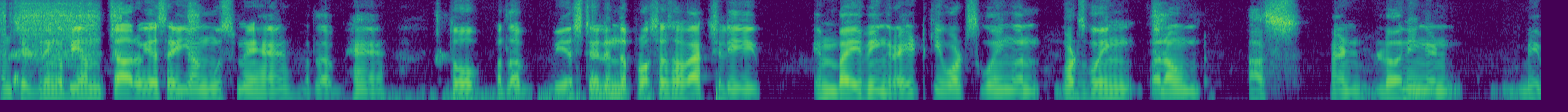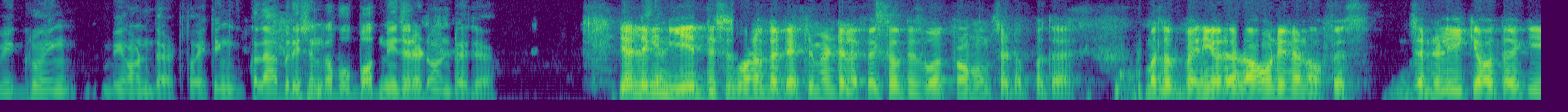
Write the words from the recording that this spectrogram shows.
कंसिडरिंग अभी हम चारों ऐसे यंग उसमें हैं मतलब हैं तो मतलब we are still in the process of actually imbibing right कि what's going on what's going around us and learning and maybe growing beyond that. So i think collaboration का वो बहुत major advantage है यार लेकिन ये this is one of the detrimental effects of this work from home setup पता है मतलब when you are around in an office generally क्या होता है कि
